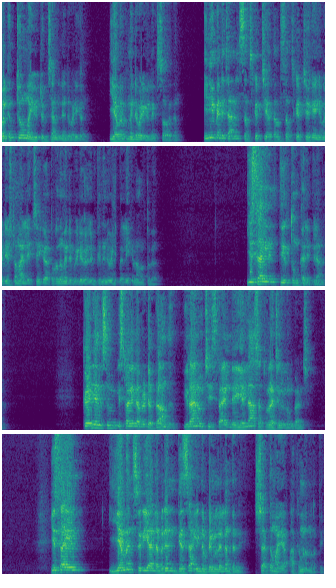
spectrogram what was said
Welcome to my YouTube channel എന്റെ വഴികൾ. ഏവർക്കും എന്റെ വഴികളിലേക്ക് സ്വാഗതം. ഇനിയും എന്റെ ചാനൽ സബ്സ്ക്രൈബ് ചെയ്യാത്തവർ സബ്സ്ക്രൈബ് ചെയ്യുക. എന്റെ വീഡിയോ ഇഷ്ടമായി ലൈക്ക് ചെയ്യുക. തുടർന്നും എന്റെ വീഡിയോകൾ ലഭിക്കുന്നതിന് വേണ്ടി ബെല്ലേക്ക് അമർത്തുക. ഇസ്രായേൽ തീർത്തും കലിപ്പിലാണ്. കഴിഞ്ഞ ദിവസം ഇസ്രായേൽ അവരുടെ ഭ്രാന്ത് ഇറാൻ ഒഴിച്ച് ഇസ്രായേലിന്റെ എല്ലാ ശത്രുരാജ്യങ്ങളിലും കാണിച്ചു. Israel Yemen Syria Lebanon Gaza എന്നിവിടങ്ങളിലെല്ലാം തന്നെ ശക്തമായ ആക്രമണം നടത്തി.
